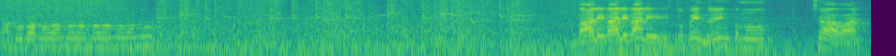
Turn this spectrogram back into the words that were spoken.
Vamos, vamos, vamos, vamos, vamos, vamos. Vale, vale, vale Estupendo, ¿eh? Como... Chaval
